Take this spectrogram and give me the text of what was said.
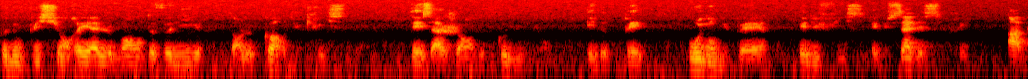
que nous puissions réellement devenir dans le corps du Christ des agents de communion et de paix au nom du Père et du Fils et du Saint-Esprit. Amen.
